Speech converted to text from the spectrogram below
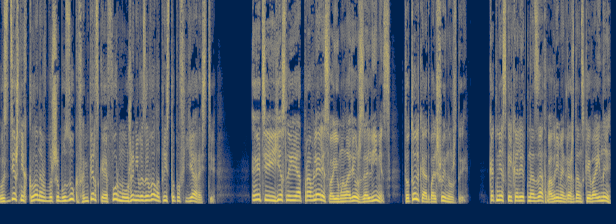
У здешних кланов башебузуков имперская форма уже не вызывала приступов ярости. Эти, если и отправляли свою молодежь за Лимец, то только от большой нужды. Как несколько лет назад, во время гражданской войны,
